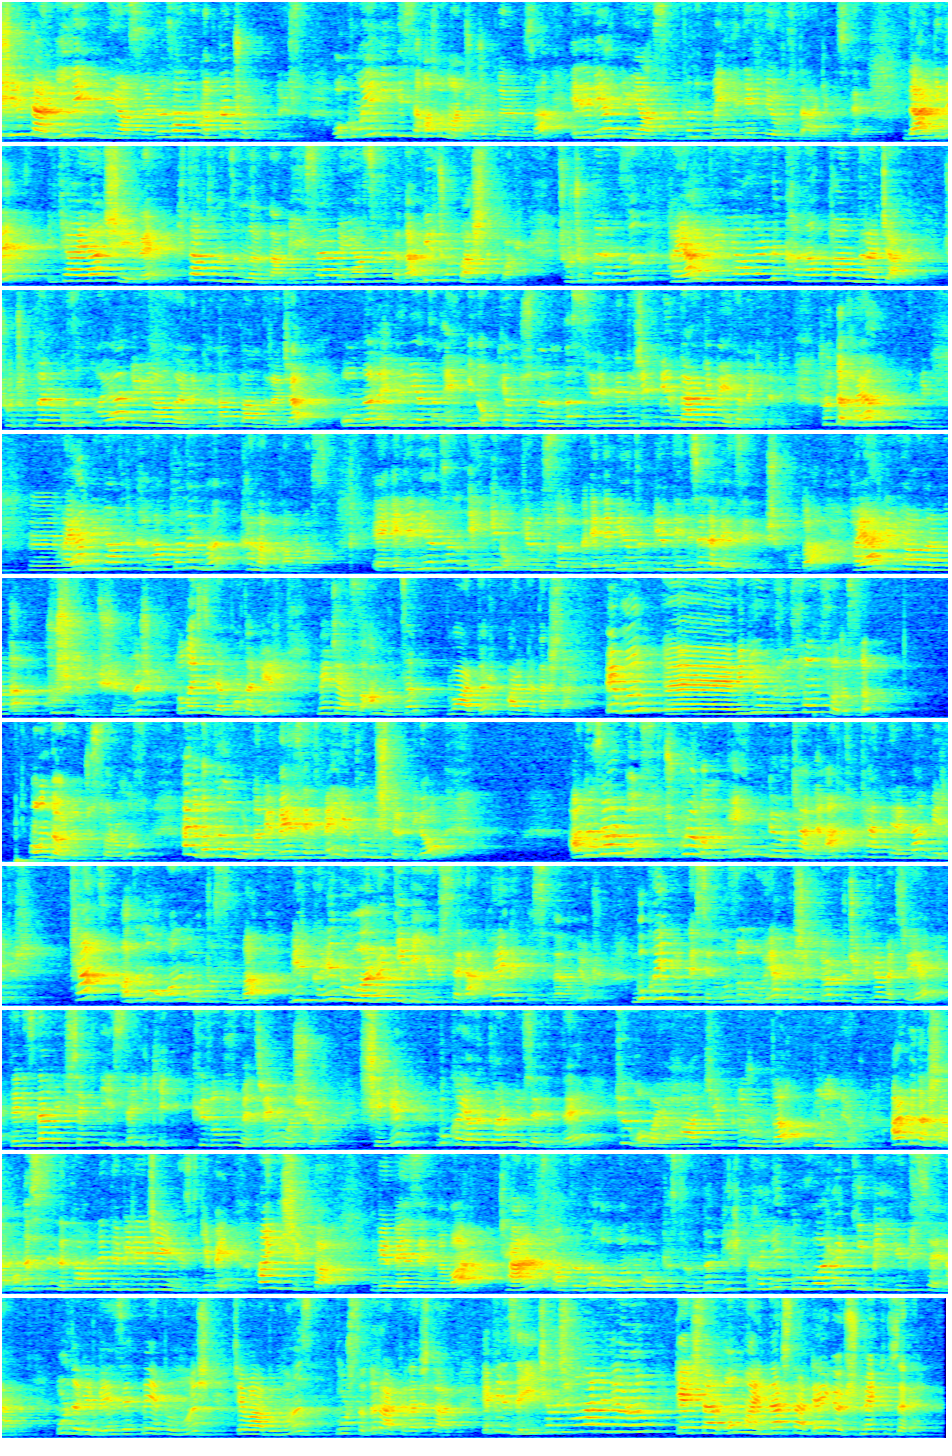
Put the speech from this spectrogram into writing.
bu şiirin dergiyi yayın dünyasına kazandırmaktan çok mutluyuz. Okumaya ilgisi az olan çocuklarımıza edebiyat dünyasını tanıtmayı hedefliyoruz dergimizde. Dergide hikayeden şiire, kitap tanıtımlarından bilgisayar dünyasına kadar birçok başlık var. Çocuklarımızın hayal dünyalarını kanatlandıracak, çocuklarımızın hayal dünyalarını kanatlandıracak, onları edebiyatın engin okyanuslarında serinletecek bir dergi meydana getirdik. Şurada hayal, hmm, hayal dünyaları kanatlanır mı? Kanatlanmaz. E, edebiyatın engin okyanuslarında, edebiyatı bir denize de benzetmiş burada. Hayal dünyalarını da kuş gibi düşünmüş. Dolayısıyla burada bir mecazlı anlatım vardır arkadaşlar. Ve bu e, videomuzun son sorusu, 14. sorumuz. Hadi bakalım burada bir benzetme yapılmıştır diyor. Anazarbos, Çukurova'nın en görkemli antik kentlerinden biridir. Kent adını ovanın ortasında bir kare duvarı gibi 4,5 kilometreye, denizden yüksekliği ise 2 230 metreye ulaşıyor. Şehir bu kayalıkların üzerinde tüm ovaya hakim durumda bulunuyor. Arkadaşlar burada sizin de tahmin edebileceğiniz gibi hangi şıkta bir benzetme var? Kent adını ovanın ortasında bir kale duvarı gibi yükselen. Burada bir benzetme yapılmış. Cevabımız Bursa'dır arkadaşlar. Hepinize iyi çalışmalar diliyorum. Gençler online derslerde görüşmek üzere.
